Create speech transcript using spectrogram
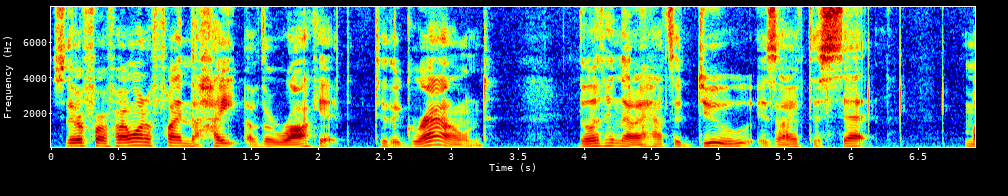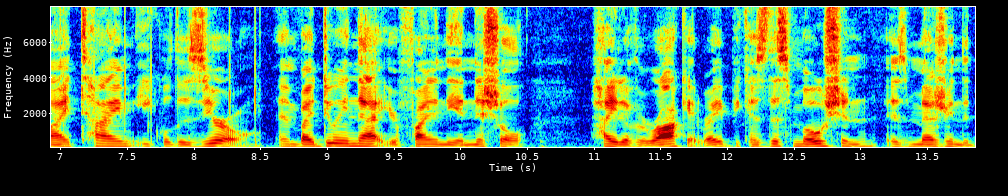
So therefore, if I want to find the height of the rocket to the ground, the only thing that I have to do is I have to set my time equal to zero. And by doing that, you're finding the initial height of the rocket, right? Because this motion is measuring the,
